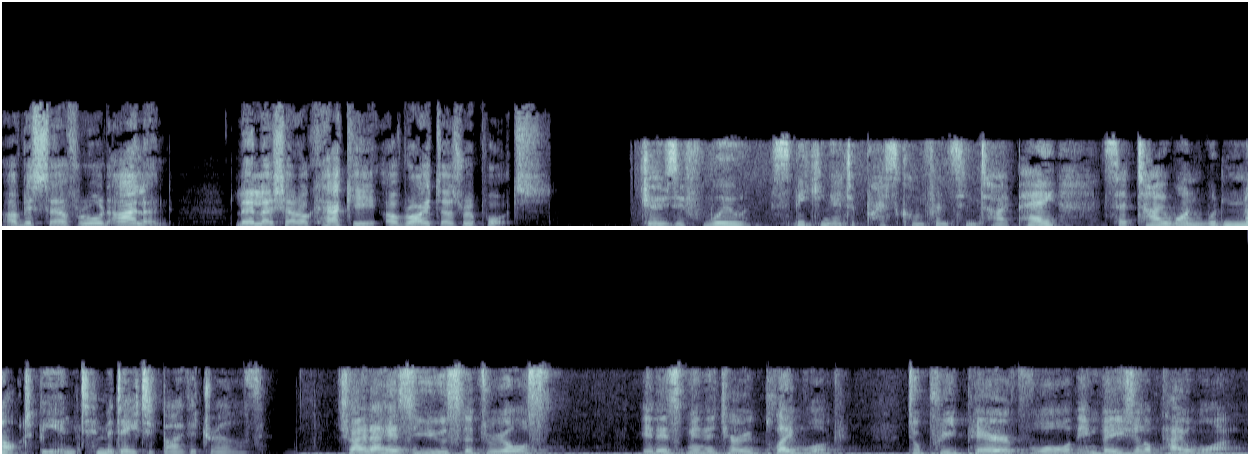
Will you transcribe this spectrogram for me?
of the self ruled island. Leila Sharokhaki of Reuters reports. Joseph Wu, speaking at a press conference in Taipei, said Taiwan would not be intimidated by the drills. China has used the drills in its military playbook to prepare for the invasion of Taiwan.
